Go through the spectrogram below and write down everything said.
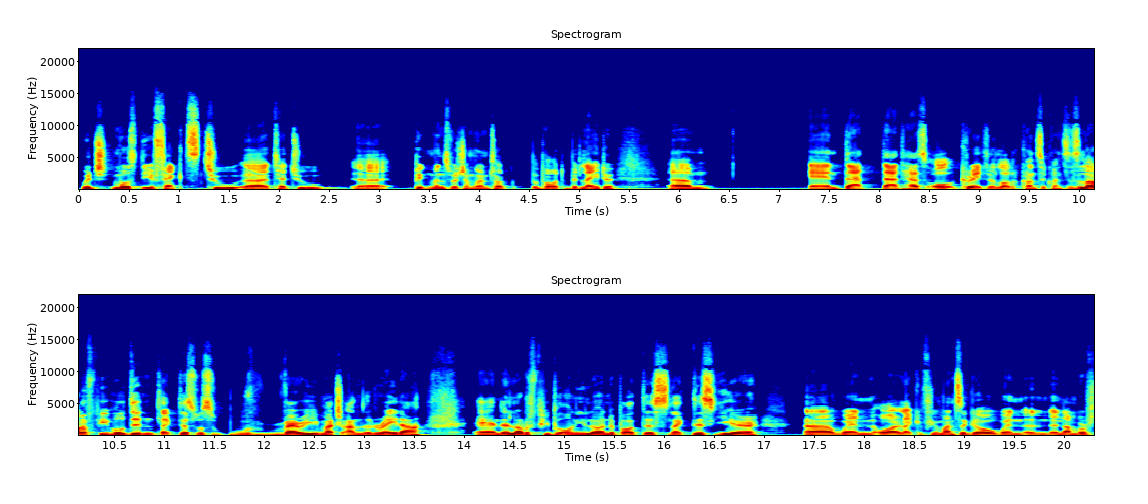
which mostly affects two uh, tattoo uh, pigments, which I'm going to talk about a bit later. Um, and that that has all created a lot of consequences. A lot of people didn't like this was very much under the radar, and a lot of people only learned about this like this year uh, when or like a few months ago when a, a number of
